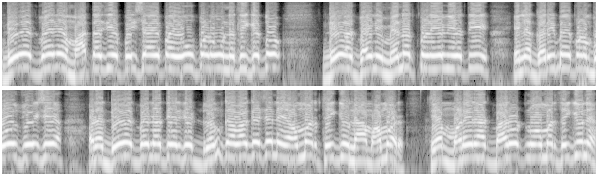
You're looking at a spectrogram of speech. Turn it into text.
દેવેશભાઈને માતાજીએ પૈસા આપ્યા એવું પણ હું નથી કહેતો દેવેશભાઈની મહેનત પણ એવી હતી, એને ગરીબાઈ પણ બહુ જોઈ છે અને દેવેશભાઈને અત્યારે જે ડંકા વાગે છે ને, એ અમર થઈ ગયું નામ, અમર. જેમ મણિરાજ બારોટનું અમર થઈ ગયું ને,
